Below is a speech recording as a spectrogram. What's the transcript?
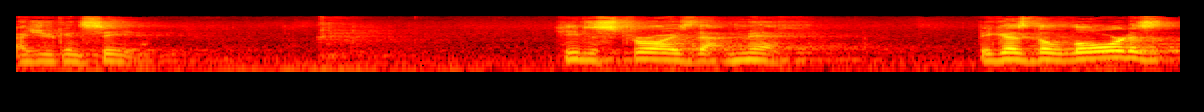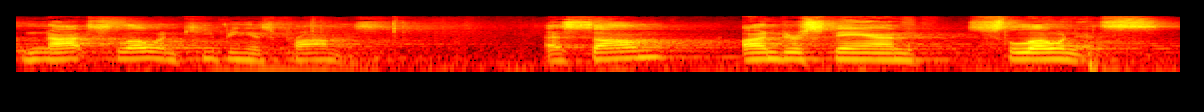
as you can see. He destroys that myth because the Lord is not slow in keeping his promise. As some understand slowness.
